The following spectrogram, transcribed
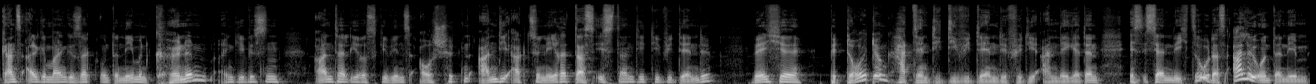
Ganz allgemein gesagt, Unternehmen können einen gewissen Anteil ihres Gewinns ausschütten an die Aktionäre. Das ist dann die Dividende. Welche Bedeutung hat denn die Dividende für die Anleger? Denn es ist ja nicht so, dass alle Unternehmen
